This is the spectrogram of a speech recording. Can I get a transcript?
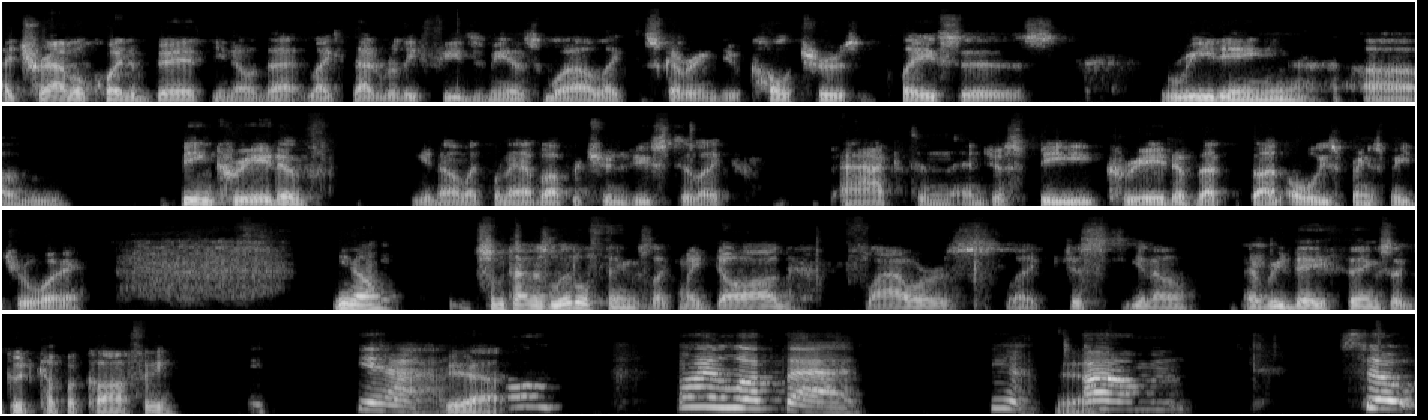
I travel quite a bit, you know, that like that really feeds me as well, like discovering new cultures and places, reading, um, being creative, you know, like when I have opportunities to like act and, and just be creative, that that always brings me joy. You know, sometimes little things like my dog, flowers, like just, you know, everyday things, a good cup of coffee. Yeah. Yeah. Oh, oh I love that. Yeah. yeah. Um so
